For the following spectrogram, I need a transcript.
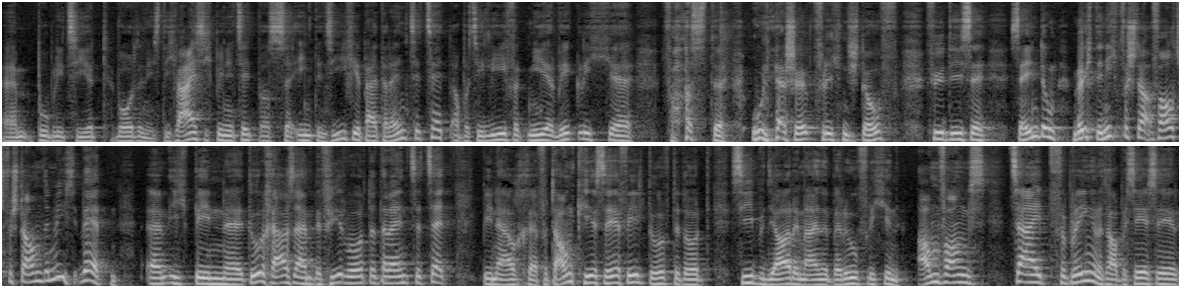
ähm, publiziert worden ist. Ich weiß, ich bin jetzt etwas äh, intensiv hier bei der NZZ, aber sie liefert mir wirklich äh, fast äh, unerschöpflichen Stoff für diese Sendung. Möchte nicht versta falsch verstanden werden. Ähm, ich bin äh, durchaus ein Befürworter der NZZ, bin auch äh, verdanke hier sehr viel, durfte dort sieben Jahre meiner beruflichen Anfangszeit verbringen und habe sehr, sehr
